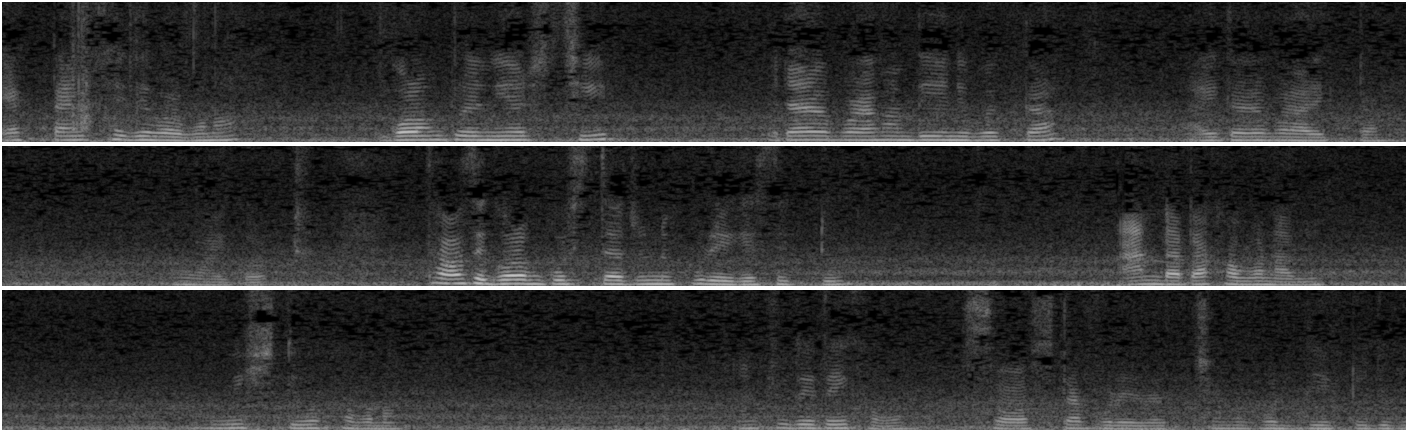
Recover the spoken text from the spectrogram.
এক টাইম খেতে পারব না। গরম করে নিয়ে আসছি। এটার উপর এখন দিয়ে নিব একটা, আর এটার উপর আরেকটা। ও মাই গড তাওয়াতে গরম করছি তার জন্য পুড়ে গেছে একটু। আন্ডাটা খাব না আমি। মিষ্টিও খাব না। আমি শুধু এটাই খাব। সসটা পড়ে যাচ্ছে উপর দিয়ে একটু দিব।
